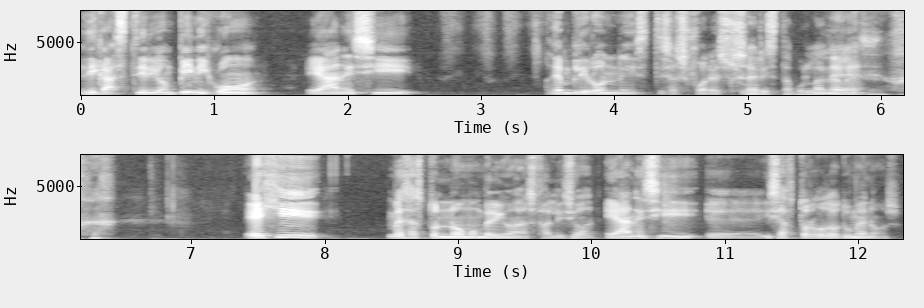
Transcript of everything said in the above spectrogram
δικαστήριο ποινικών, εάν εσύ δεν πληρώνεις τις ασφορές σου. Ξέρεις τα πολλά Ναι. καλά. εσύ. Έχει μέσα στον νόμο περί των ασφαλίσεων, εάν εσύ ε, είσαι αυτοργοδοτούμενος,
